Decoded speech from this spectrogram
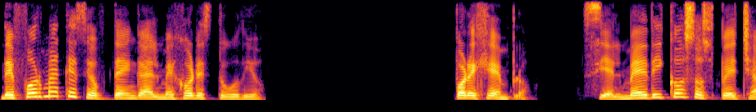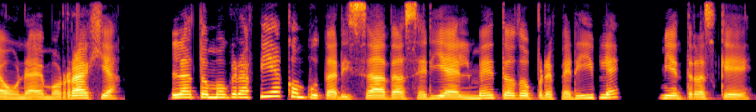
de forma que se obtenga el mejor estudio. Por ejemplo, si el médico sospecha una hemorragia, la tomografía computarizada sería el método preferible, mientras que,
